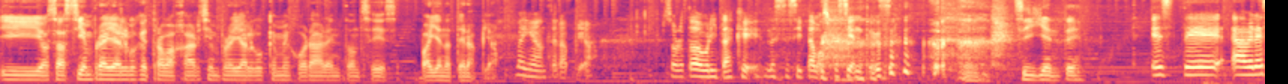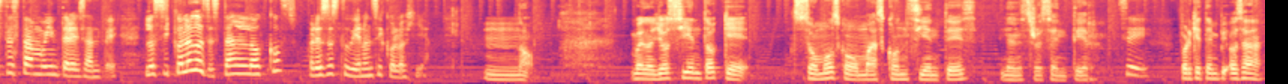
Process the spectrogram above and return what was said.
Y, o sea, siempre hay algo que trabajar, siempre hay algo que mejorar, entonces vayan a terapia. Vayan a terapia. Sobre todo ahorita que necesitamos pacientes. Siguiente. Este, a ver, este está muy interesante. ¿Los psicólogos están locos? Por eso estudiaron psicología. No. Bueno, yo siento que somos como más conscientes de nuestro sentir. Sí. Porque te, o sea,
